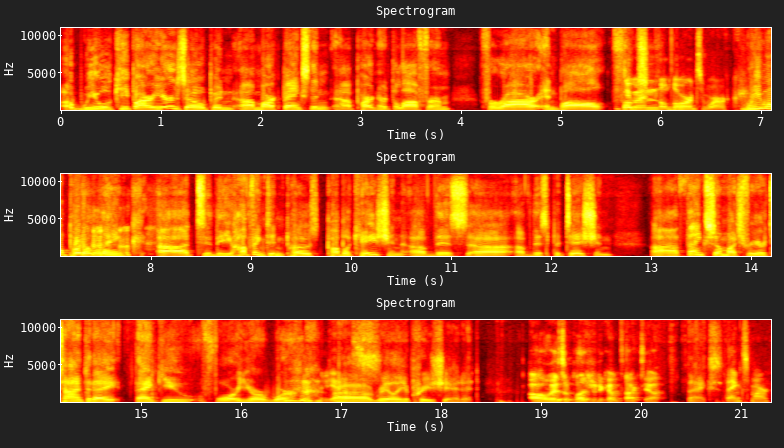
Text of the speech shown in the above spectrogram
uh, we will keep our ears open. Uh, Mark Bankston, uh, partner at the law firm Farrar and Ball, folks, doing the Lord's work. We will put a link uh, to the Huffington Post publication of this uh, of this petition. thanks so much for your time today. Thank you for your work. yes. really appreciate it. Always a pleasure to come talk to you. Thanks. Thanks, Mark.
